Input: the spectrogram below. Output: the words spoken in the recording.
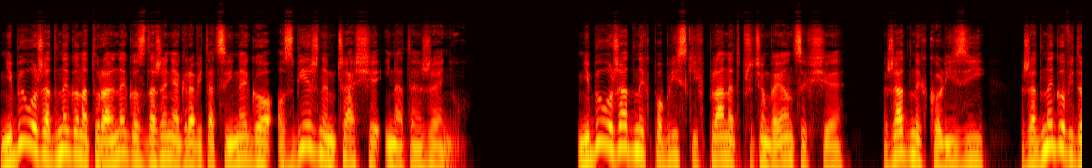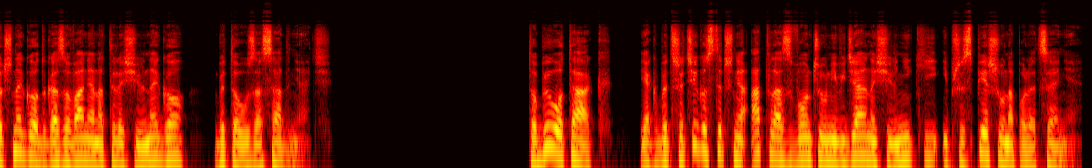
Nie było żadnego naturalnego zdarzenia grawitacyjnego o zbieżnym czasie i natężeniu. Nie było żadnych pobliskich planet przyciągających się, żadnych kolizji, żadnego widocznego odgazowania na tyle silnego, by to uzasadniać. To było tak, jakby 3 stycznia Atlas włączył niewidzialne silniki i przyspieszył na polecenie.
